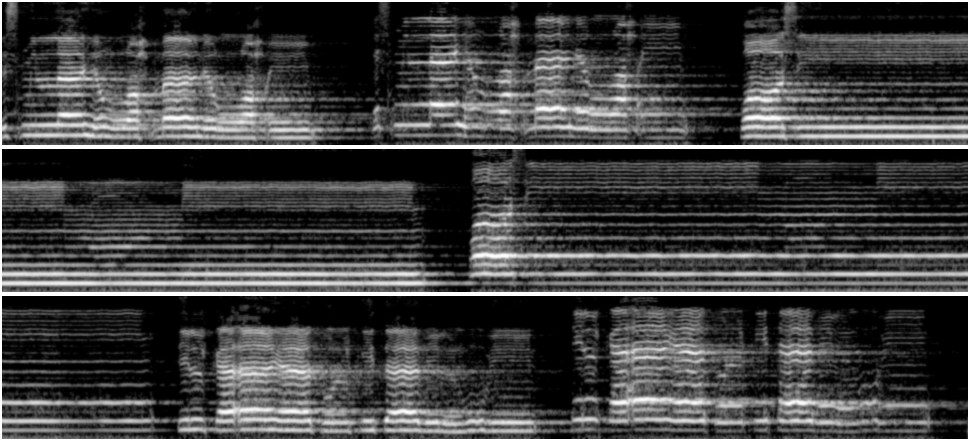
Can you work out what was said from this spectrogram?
بسم الله الرحمن الرحيم بسم الله الرحمن الرحيم طاسيم ميم طاسيم تلك آيات الكتاب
